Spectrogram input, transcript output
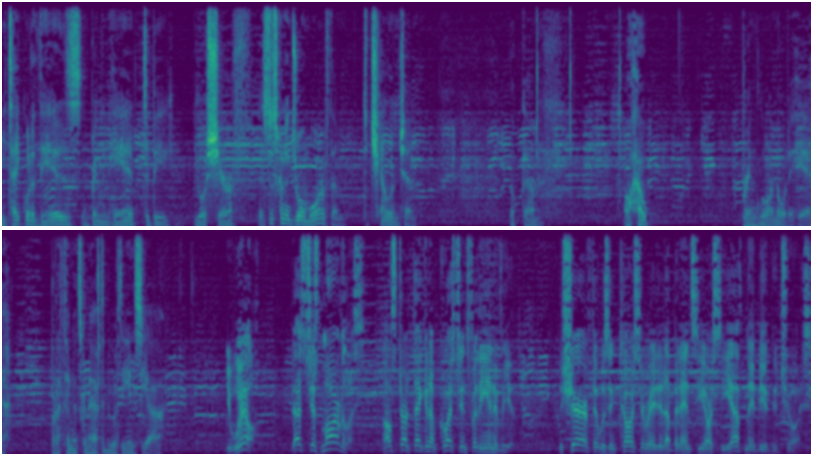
You take one of theirs and bring them here to be your sheriff, it's just gonna draw more of them to challenge him. Look, um. I'll help bring law and order here, but I think it's gonna have to be with the NCR. You will? That's just marvelous. I'll start thinking up questions for the interview. The sheriff that was incarcerated up at NCRCF may be a good choice.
